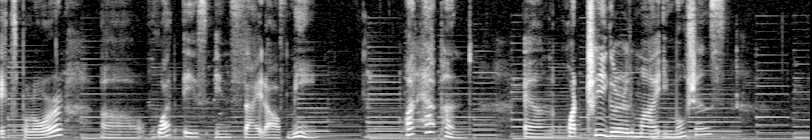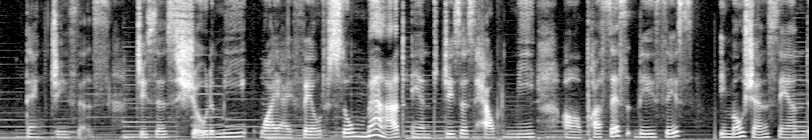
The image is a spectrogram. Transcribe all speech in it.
explore uh, what is inside of me what happened and what triggered my emotions? Thank Jesus. Jesus showed me why I felt so mad, and Jesus helped me uh, process these emotions and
